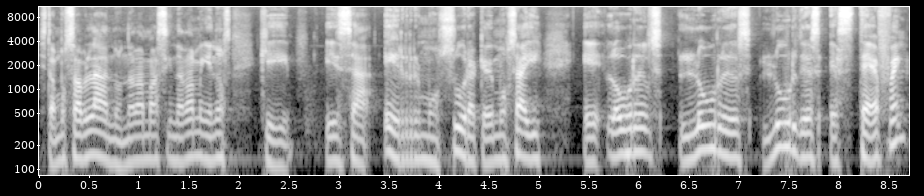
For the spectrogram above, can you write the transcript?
estamos hablando nada más y nada menos que esa hermosura que vemos ahí, eh, Lourdes, Lourdes, Lourdes Stephen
